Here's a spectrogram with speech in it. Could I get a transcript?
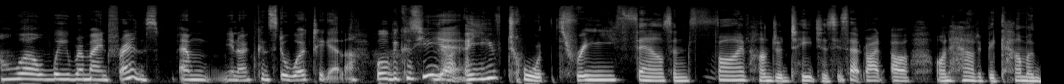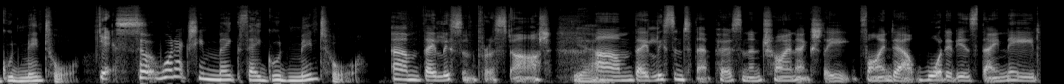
oh, well, we remain friends, and you know, can still work together. Well, because you Yeah. uh, you've taught three thousand five hundred teachers, is that right? Uh, on how to become a good mentor. Yes. So, what actually makes a good mentor? Um, they listen for a start. Yeah. Um, they listen to that person and try and actually find out what it is they need.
